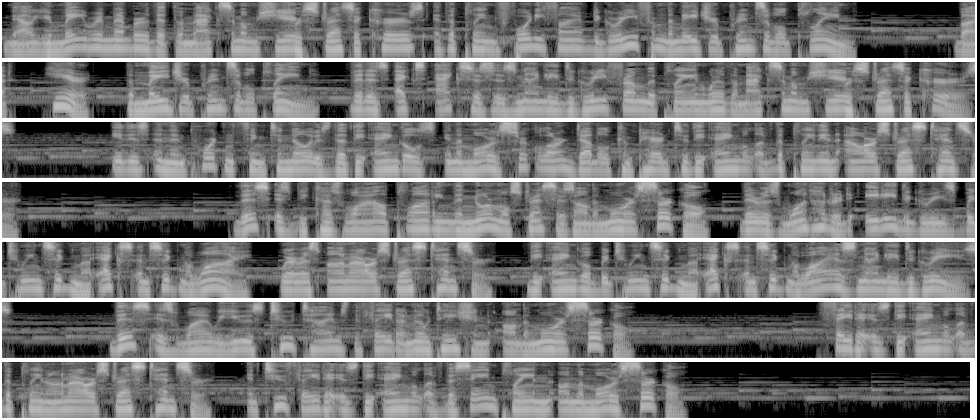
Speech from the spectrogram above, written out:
Now you may remember that the maximum shear stress occurs at the plane 45 degree from the major principal plane. But, here, the major principal plane, that is x-axis is 90 degree from the plane where the maximum shear stress occurs. It is an important thing to know is that the angles in the Mohr circle are double compared to the angle of the plane in our stress tensor. This is because while plotting the normal stresses on the Mohr circle, there is 180 degrees between sigma x and sigma y, whereas on our stress tensor, the angle between sigma x and sigma y is 90 degrees. This is why we use 2 times the theta notation on the Mohr circle. Theta is the angle of the plane on our stress tensor, and 2 theta is the angle of the same plane on the Mohr circle.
